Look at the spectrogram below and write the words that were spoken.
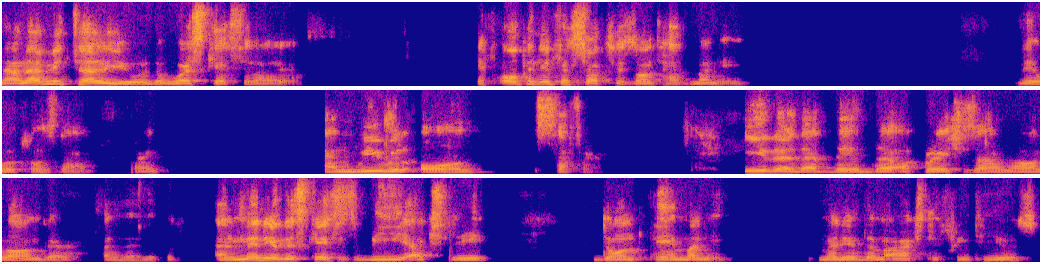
Now, let me tell you the worst case scenario. If open infrastructures don't have money, they will close down, right? And we will all suffer. Either that the, the operations are no longer available. And many of these cases, we actually don't pay money. Many of them are actually free to use.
